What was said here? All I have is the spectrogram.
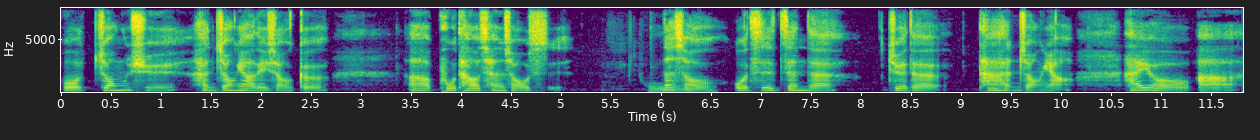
我中学很重要的一首歌，啊，葡萄成熟时，那首我是真的觉得它很重要。还有啊，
